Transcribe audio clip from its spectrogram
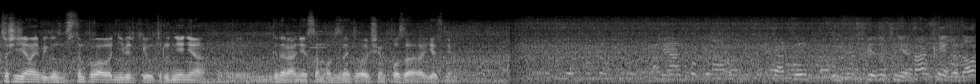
W czasie działań występowały niewielkie utrudnienia. Generalnie samochody znajdowały się poza jezdnią. Karty? Świeże czy nie? Tak, świeże, no.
